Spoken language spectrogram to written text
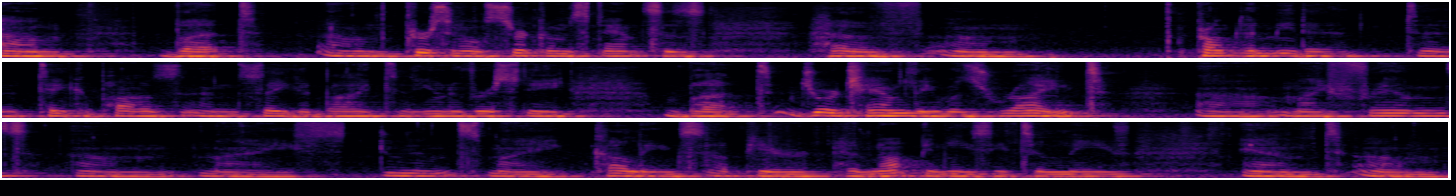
Um, but um, personal circumstances have um, prompted me to, to take a pause and say goodbye to the university. But George Handley was right. Uh, my friends, um, my students, my colleagues up here have not been easy to leave, and um,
